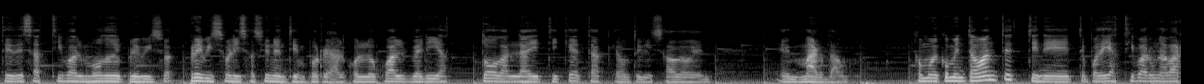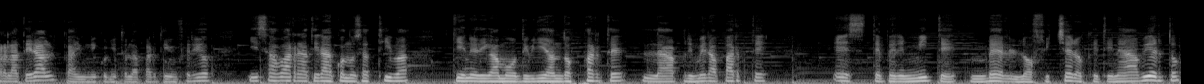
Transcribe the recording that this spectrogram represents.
te desactiva el modo de previsualización en tiempo real, con lo cual verías todas las etiquetas que ha utilizado en, Markdown. Como he comentado antes, tiene, te podéis activar una barra lateral, que hay un iconito en la parte inferior, y esa barra lateral cuando se activa tiene, digamos, dividida en dos partes. La primera parte es te permite ver los ficheros que tienes abiertos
